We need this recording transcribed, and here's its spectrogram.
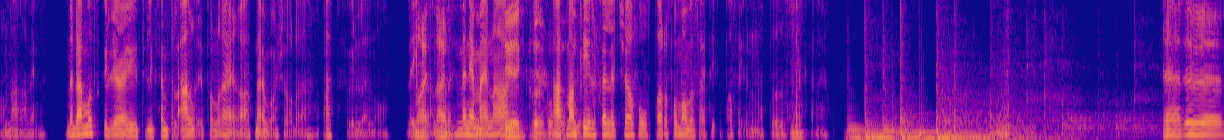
eller nära vän. Men däremot skulle jag ju till exempel aldrig tolerera att någon körde rattfull eller liknande. nej, nej. Men jag menar att, att man tillfälligt kör fortare, då får man väl säga till personen att du sakta ner. Eh, Du, eh,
